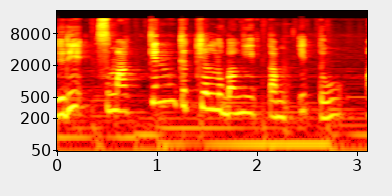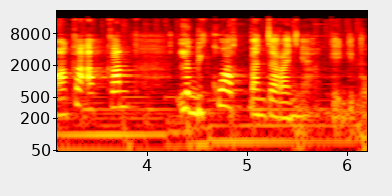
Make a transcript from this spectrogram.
Jadi semakin kecil lubang hitam itu, maka akan lebih kuat pancarannya kayak gitu.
